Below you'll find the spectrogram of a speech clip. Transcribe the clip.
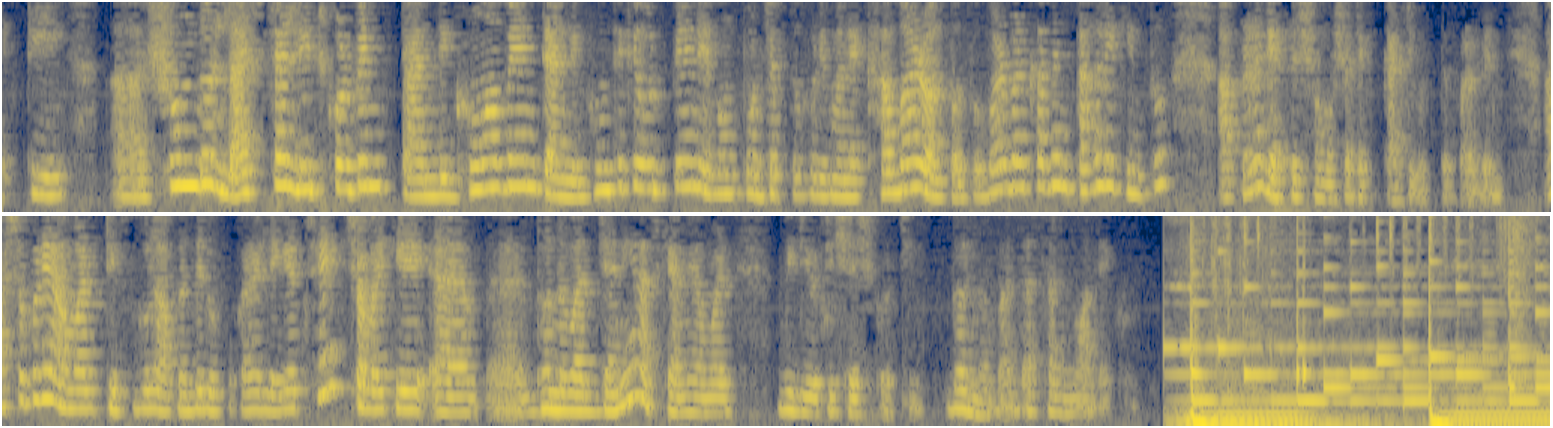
একটি সুন্দর লাইফস্টাইল লিড করবেন টাইমলি ঘুমাবেন টাইমলি ঘুম থেকে উঠবেন এবং পর্যাপ্ত পরিমাণে খাবার, অল্প অল্প বারবার খাবেন, তাহলে কিন্তু আপনারা গ্যাসের সমস্যাটাকে কাটিয়ে উঠতে পারবেন। আশা করি আমার টিপসগুলো আপনাদের উপকারে লেগেছে। সবাইকে ধন্যবাদ জানিয়ে আজকে আমি আমার ভিডিওটি শেষ করছি। ধন্যবাদ, আসসালামু আলাইকুম। Thank you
